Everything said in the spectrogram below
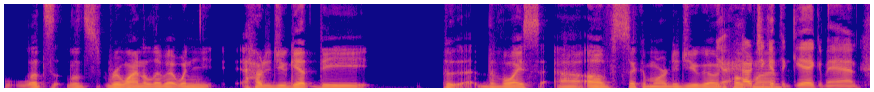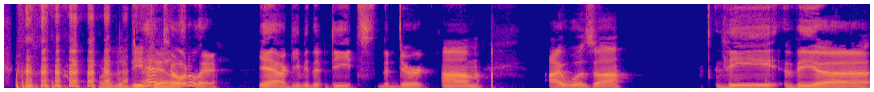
Let's let's rewind a little bit. When you- how did you get the the voice uh, of Sycamore? Did you go to Yeah, Pokemon? how'd you get the gig, man? What are the details? Yeah, details? totally. Yeah, I'll give you the deets, the dirt. Um, I was uh the the uh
